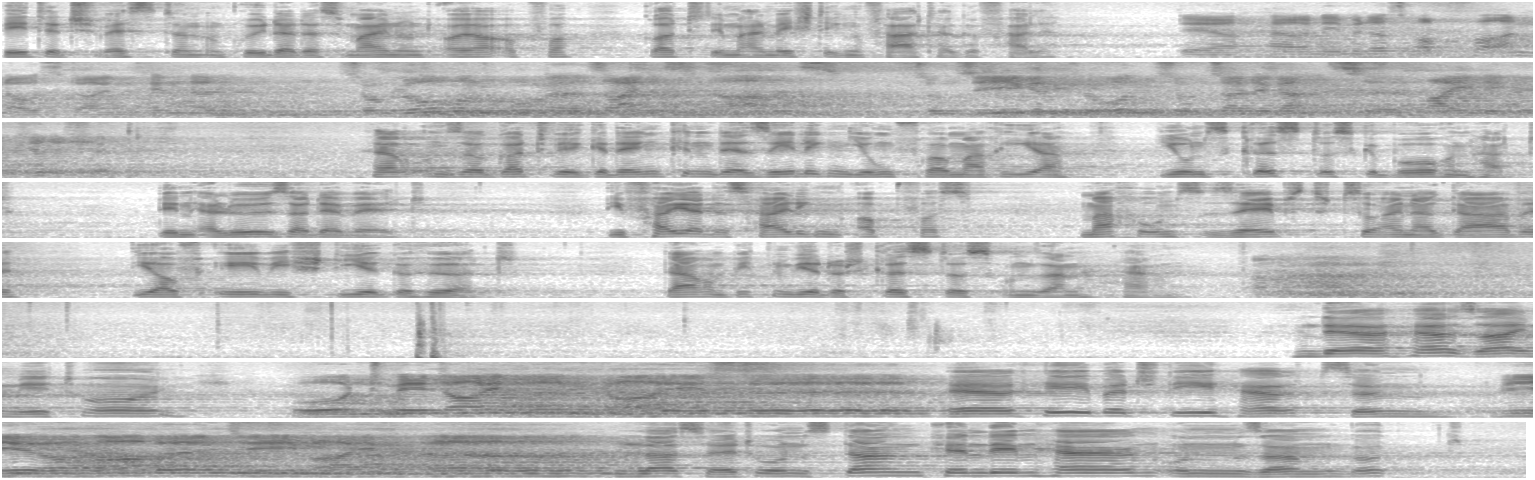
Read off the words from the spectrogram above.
Betet, Schwestern und Brüder, dass mein und euer Opfer Gott, dem allmächtigen Vater, gefalle. Der Herr nehme das Opfer an aus deinen Händen, zum Lob und Ruhme seines Namens, zum Segen für uns und seine ganze heilige Kirche. Herr unser Gott, wir gedenken der seligen Jungfrau Maria, die uns Christus geboren hat, den Erlöser der Welt. Die Feier des heiligen Opfers mache uns selbst zu einer Gabe, die auf ewig dir gehört. Darum bitten wir durch Christus, unseren Herrn. Amen. Der Herr sei mit euch und mit deinem Geiste. Erhebet die Herzen. Wir haben sie beim Herrn. Lasset uns danken dem Herrn, unserem Gott.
